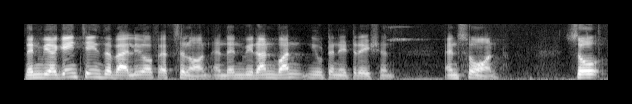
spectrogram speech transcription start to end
Then we again change the value of epsilon and then we run one newton iteration and so on. So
